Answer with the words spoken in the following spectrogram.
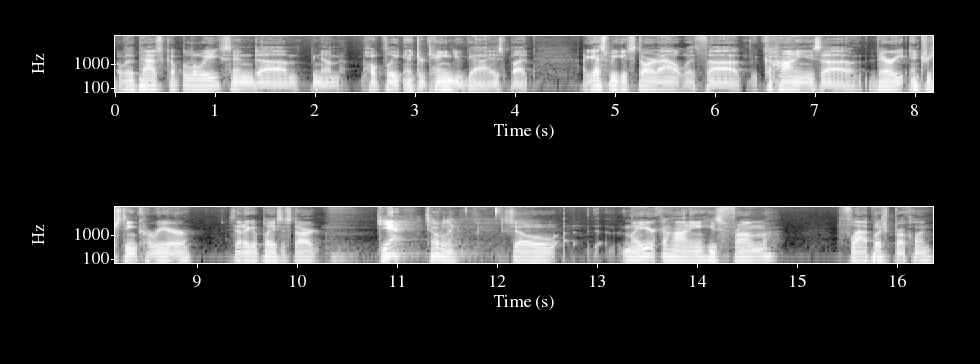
over the past couple of weeks and, um, you know, hopefully entertain you guys. But I guess we could start out with uh, Kahane's uh, very interesting career. Is that a good place to start? yeah, totally. So, Meir Kahane, he's from Flatbush, Brooklyn,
